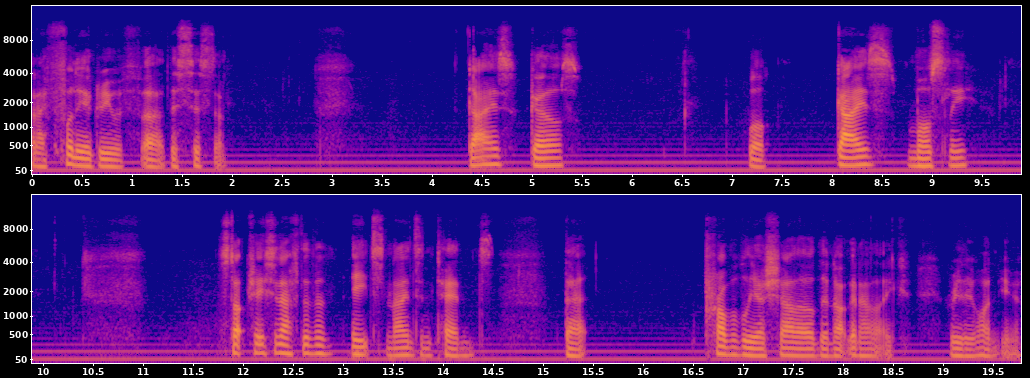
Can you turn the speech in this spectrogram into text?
And I fully agree with uh, this system. Guys, girls, well, guys mostly, stop chasing after the eights, nines, and tens that probably are shallow. They're not gonna like really want you.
